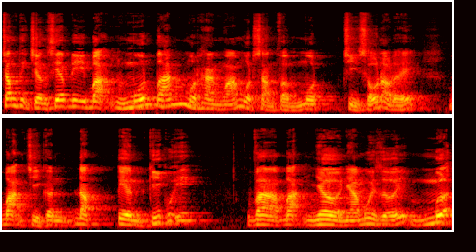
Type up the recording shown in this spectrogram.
Trong thị trường CFD bạn muốn bán một hàng hóa, một sản phẩm, một chỉ số nào đấy, bạn chỉ cần đặt tiền ký quỹ và bạn nhờ nhà môi giới mượn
